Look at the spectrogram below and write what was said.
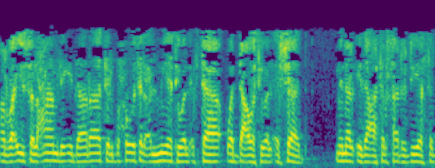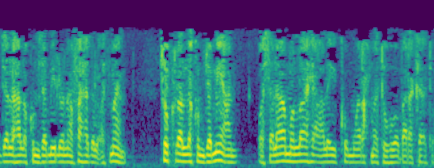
الرئيس العام لإدارات البحوث العلمية والإفتاء والدعوة والإرشاد. من الإذاعة الخارجية سجلها لكم زميلنا فهد العثمان. شكرا لكم جميعا وسلام الله عليكم ورحمته وبركاته.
